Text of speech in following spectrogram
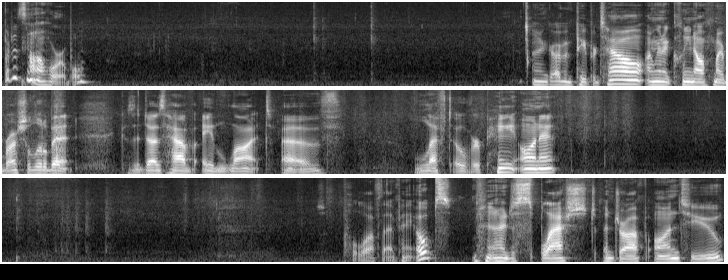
but it's not horrible. I'm grabbing a paper towel. I'm going to clean off my brush a little bit because it does have a lot of leftover paint on it. pull off that paint. Oops. and I just splashed a drop onto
